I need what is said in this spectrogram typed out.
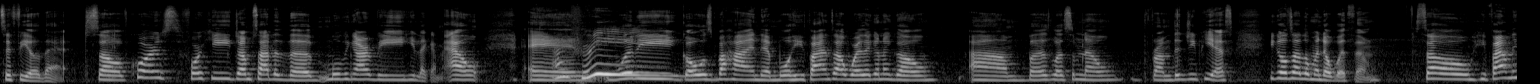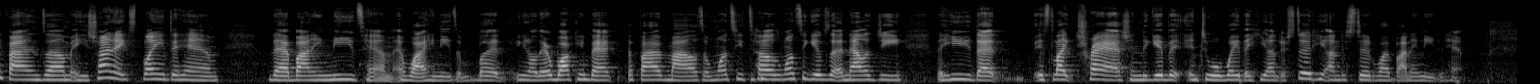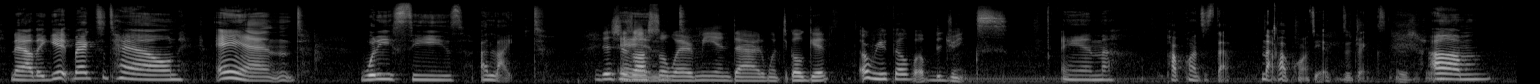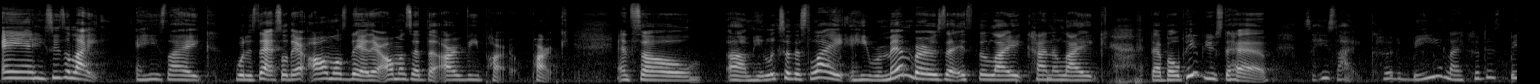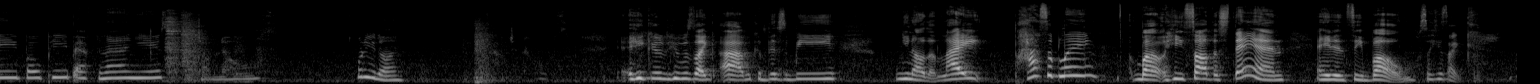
to feel that. So, of course, Forky jumps out of the moving RV. He, like, I'm out. And free. Woody goes behind him. Well, he finds out where they're going to go. Um, Buzz lets him know from the GPS. He goes out the window with them. So he finally finds him, and he's trying to explain to him that Bonnie needs him and why he needs him. But you know, they're walking back the five miles, and once he tells, once he gives the analogy that he that it's like trash, and to give it into a way that he understood, he understood why Bonnie needed him. Now they get back to town, and Woody sees a light. this is also where me and Dad went to go get a refill of the drinks. and popcorns and stuff. Not popcorns, yeah, the drinks. It was a drink. Um, and he sees a light, and he's like, "What is that?" So they're almost there. They're almost at the RV par- park, and so um, he looks at this light, and he remembers that it's the light, kind of like that Bo Peep used to have. So he's like, "Could it be? Like, could this be Bo Peep after nine years?" Your nose. What are you doing? he could he was like um could this be you know the light possibly but he saw the stand and he didn't see bo so he's like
